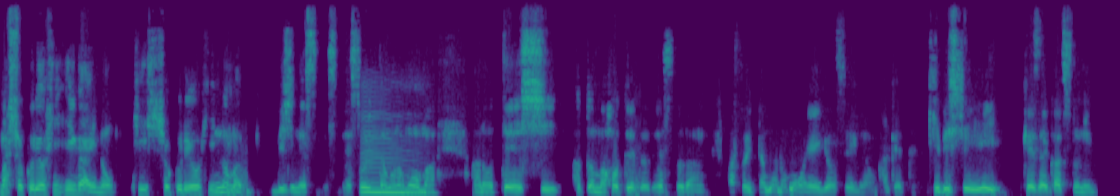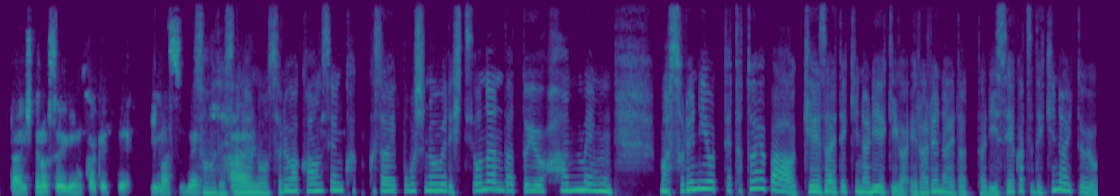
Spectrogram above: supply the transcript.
まあ、食料品以外の非食料品のまあビジネスですね、そういったものも、まあ、あの停止、あとまあホテル、レストラン、まあ、そういったものも営業制限をかけて、厳しい経済活動に対しての制限をかけていますね。そうですね。はい、あのそれは感染拡大防止の上で必要なんだという反面、まあそれによって例えば経済的な利益が得られないだったり生活できないというい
